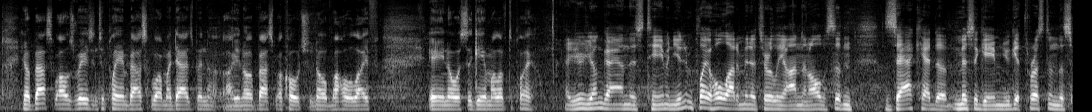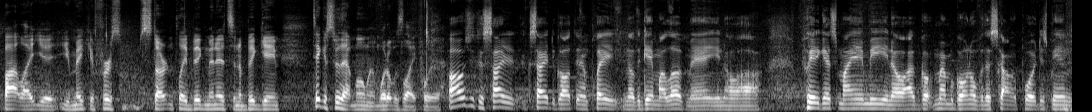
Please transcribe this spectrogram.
you know, basketball. I was raised into playing basketball. My dad's been, uh, you know, a basketball coach, you know, my whole life, and you know, it's a game I love to play. Now, you're a young guy on this team, and you didn't play a whole lot of minutes early on. Then all of a sudden, Zach had to miss a game. You get thrust into the spotlight. You, you make your first start and play big minutes in a big game. Take us through that moment, what it was like for you. I was just excited, excited to go out there and play, you know, the game I love, man. You know, uh, played against Miami. You know, I go, remember going over the scout report, just being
